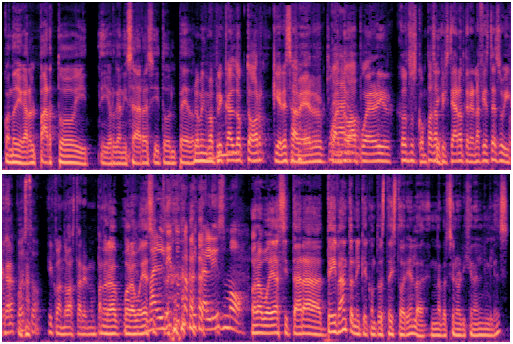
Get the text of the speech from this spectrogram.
cuándo llegar al parto y, y organizar así todo el pedo. Lo mismo aplica el doctor. Quiere saber Claro. cuándo va a poder ir con sus compas Sí. a pistear o tener la fiesta de su hija. supuesto. Y cuándo va a estar en un parque. Ahora, ahora voy a citar- Maldito capitalismo. Ahora voy a citar a Dave Anthony, que contó esta historia en la, en la versión original en inglés.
